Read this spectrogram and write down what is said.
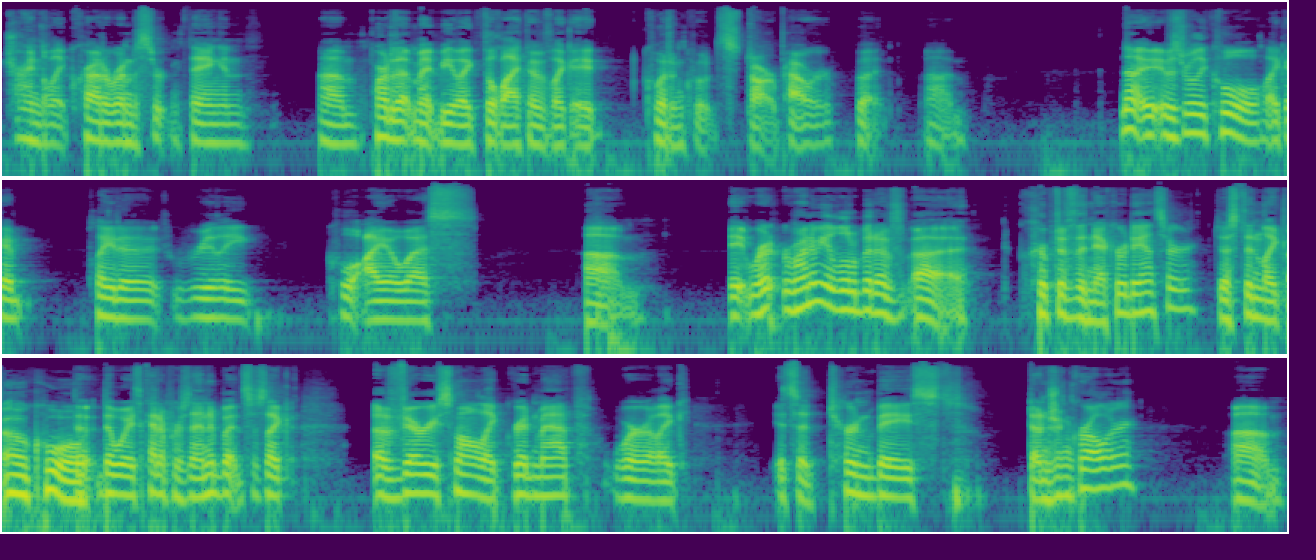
trying to like crowd around a certain thing and um part of that might be like the lack of like a quote unquote star power but um no it, it was really cool. Like i played a really cool ios um it re- reminded me a little bit of uh crypt of the necrodancer just in like Oh, cool. the, the way it's kind of presented, but it's just like a very small like grid map where like it's a turn-based dungeon crawler. Um,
